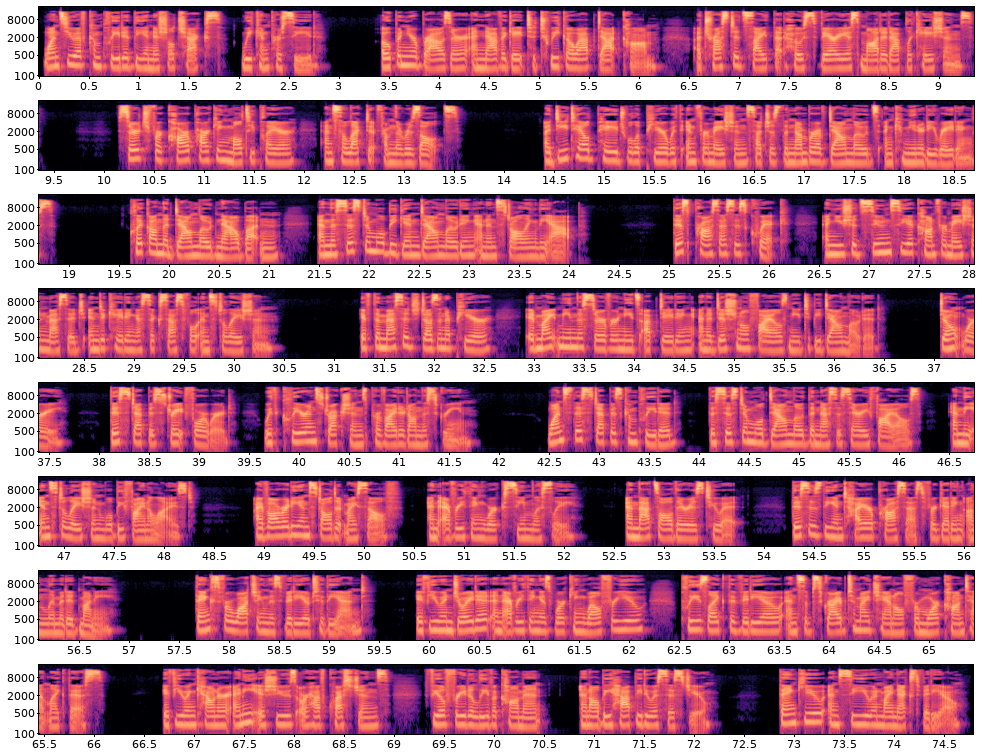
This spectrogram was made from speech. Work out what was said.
Once you have completed the initial checks, we can proceed. Open your browser and navigate to tweakoapp.com, a trusted site that hosts various modded applications. Search for car parking multiplayer and select it from the results. A detailed page will appear with information such as the number of downloads and community ratings. Click on the Download Now button, and the system will begin downloading and installing the app. This process is quick, and you should soon see a confirmation message indicating a successful installation. If the message doesn't appear, it might mean the server needs updating and additional files need to be downloaded. Don't worry, this step is straightforward with clear instructions provided on the screen. Once this step is completed, the system will download the necessary files, and the installation will be finalized. I've already installed it myself, and everything works seamlessly. And that's all there is to it. This is the entire process for getting unlimited money. Thanks for watching this video to the end. If you enjoyed it and everything is working well for you, please like the video and subscribe to my channel for more content like this. If you encounter any issues or have questions, feel free to leave a comment, and I'll be happy to assist you. Thank you, and see you in my next video.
